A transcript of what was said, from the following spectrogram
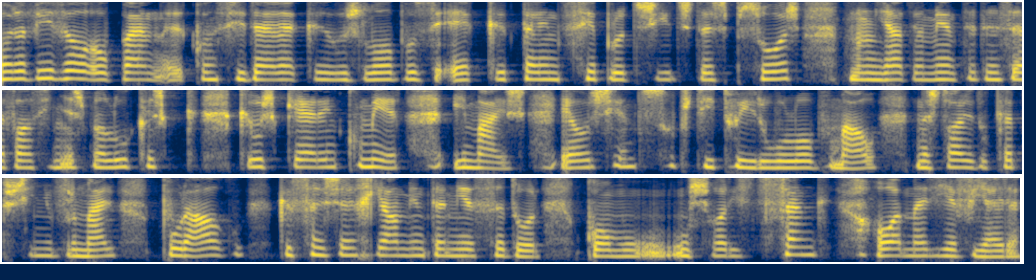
Ora viva, o PAN eh, considera que os lobos é que têm de ser protegidos das pessoas, nomeadamente das avózinhas malucas que, que os querem comer. E mais, é urgente substituir o lobo mau na história do capuchinho vermelho por algo que seja realmente ameaçador, como um chouriço de sangue ou a Maria Vieira.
